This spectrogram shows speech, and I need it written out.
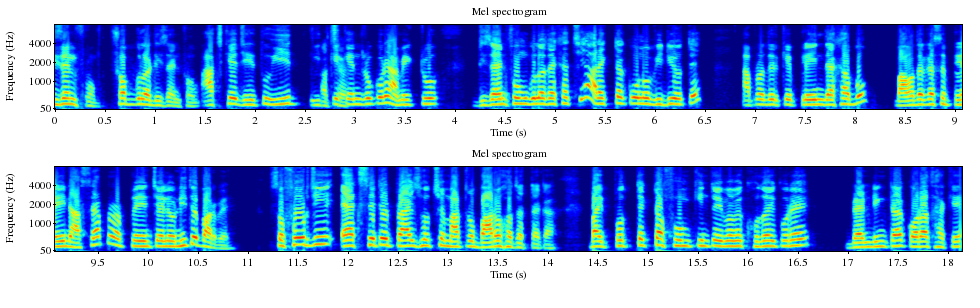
ডিজাইন ফোম সবগুলা ডিজাইন ফোম আজকে যেহেতু ঈদ ঈদকে আচ্ছা। কেন্দ্র করে আমি একটু ডিজাইন ফোমগুলো দেখাচ্ছি। আরেকটা কোনো ভিডিওতে আপনাদেরকে প্লেন দেখাবো বা আমাদের কাছে প্লেন আছে আপনারা প্লেন চাইলেও নিতে পারবেন। সো ফোর জি এক সেটের প্রাইস হচ্ছে মাত্র বারো হাজার টাকা। ভাই প্রত্যেকটা ফোম কিন্তু এইভাবে খোদাই করে ব্র্যান্ডিংটা করা থাকে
